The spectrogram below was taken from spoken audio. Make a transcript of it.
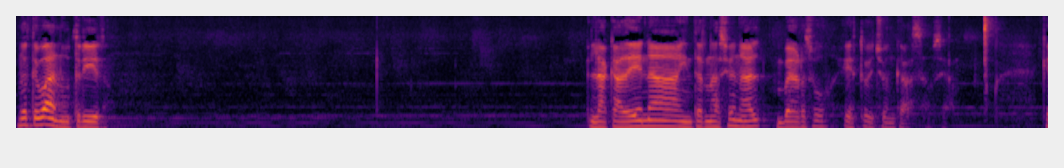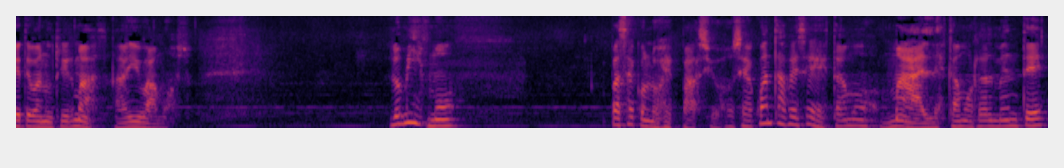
No te va a nutrir la cadena internacional versus esto hecho en casa. O sea, ¿qué te va a nutrir más? Ahí vamos. Lo mismo pasa con los espacios. O sea, ¿cuántas veces estamos mal? Estamos realmente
